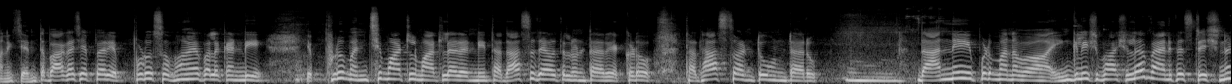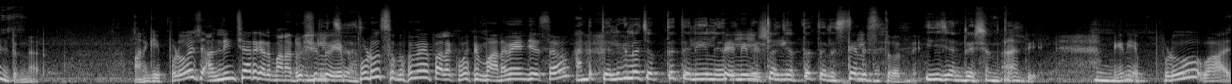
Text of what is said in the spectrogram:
మనకి ఎంత బాగా చెప్పారు. ఎప్పుడు శుభమే పలకండి. ఎప్పుడు మంచి మాటలు మాట్లాడండి. తదాస్తు దేవతలు ఉంటారు. ఎక్కడో తదాస్తు అంటూ ఉంటారు. దాన్నే ఇప్పుడు మన ఇంగ్లీష్ భాషలో మేనిఫెస్టేషన్ అంటున్నారు. మనకి ఎప్పుడో అందించారు కదా మన ఋషులు. ఎప్పుడూ శుభమే పలకపోయి మనం ఏం చేసాం? అంటే తెలుగులో చెప్తే తెలియలేదు. ఇంగ్లీష్లో చెప్తే తెలుస్తుంది. తెలుస్తోంది. ఈ జనరేషన్ అది. కానీ ఎప్పుడూ వా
